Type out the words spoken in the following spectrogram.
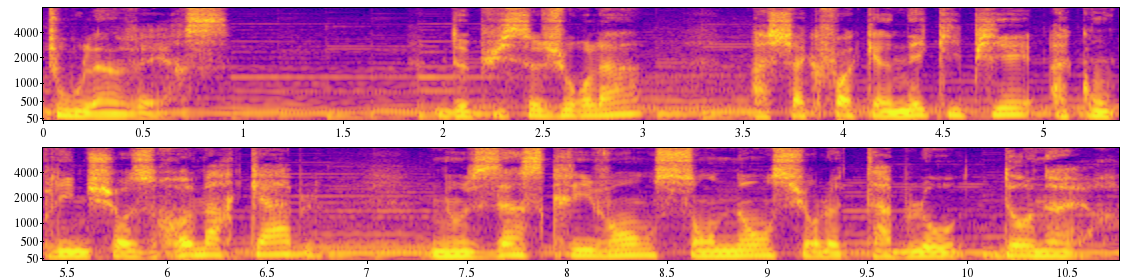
tout l'inverse. Depuis ce jour-là, à chaque fois qu'un équipier accomplit une chose remarquable, nous inscrivons son nom sur le tableau d'honneur.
